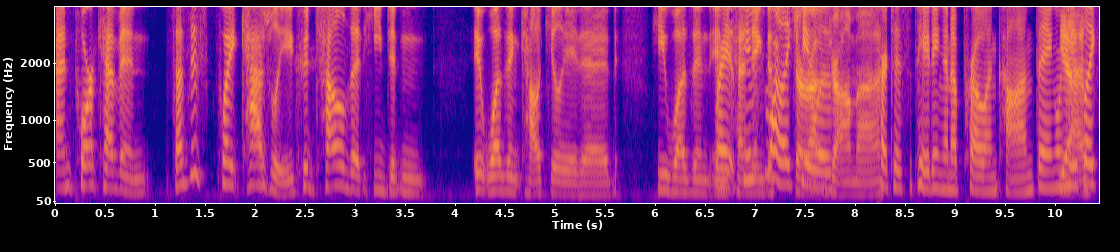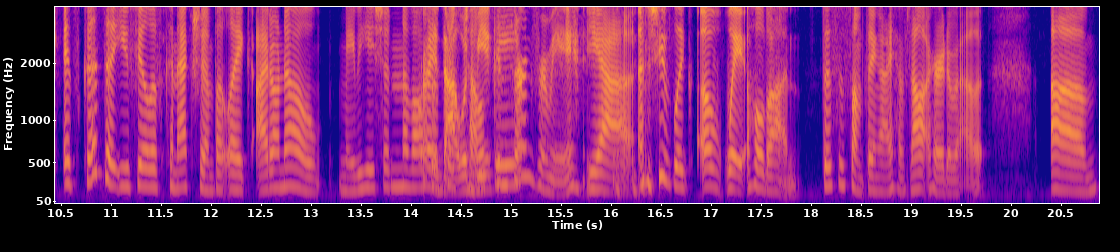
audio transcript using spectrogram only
And poor Kevin said this quite casually. You could tell that he didn't it wasn't calculated. He wasn't Right. It intending seems more to like stir he up was drama. participating in a pro and con thing when Yes. he's like, It's good that you feel this connection, but like, I don't know, maybe he shouldn't have also right. That would be a concern for me. Yeah. And she's like, oh, wait, hold on. This is something I have not heard about. Um,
